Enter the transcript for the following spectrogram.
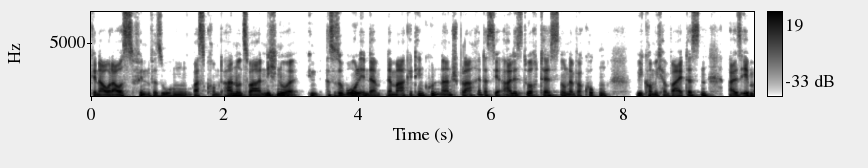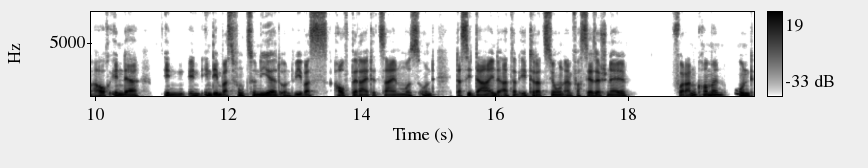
genau rauszufinden versuchen, was kommt an. Und zwar nicht nur, in, also sowohl in der, der Marketing-Kundenansprache, dass sie alles durchtesten und einfach gucken, wie komme ich am weitesten, als eben auch in der, in, in, in dem, was funktioniert und wie was aufbereitet sein muss und dass sie da in der Iteration einfach sehr, sehr schnell vorankommen und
